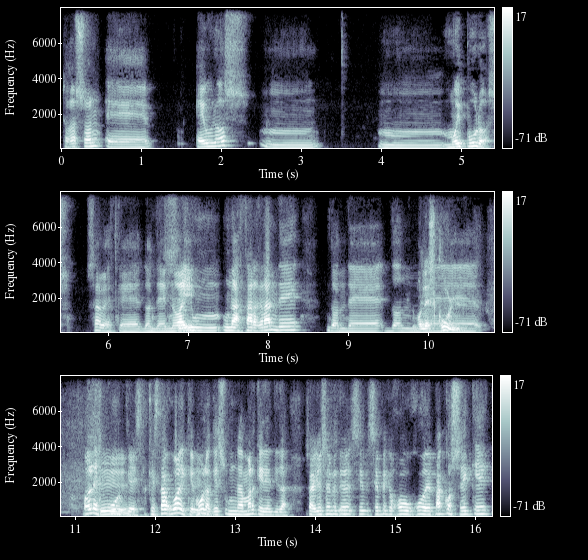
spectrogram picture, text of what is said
todos son eh, euros mmm, mmm, muy puros, ¿sabes? Que donde no sí. hay un, un, azar grande, donde... donde Old School. Old School, que, que, está guay, que mola, que es una marca de identidad. O sea, yo siempre que, siempre que juego un juego de Paco sé que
